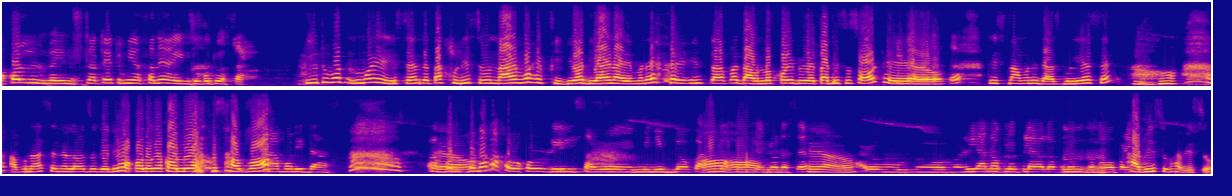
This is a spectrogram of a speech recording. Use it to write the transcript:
অকল ইনষ্টাতে তুমি আছা নে ইউটিউবতো আছা? ইউটিউবত মই ৰিচেণ্ট এটা খুলিছো নাই মই সেই ভিডিঅ' দিয়াই নাই মানে ইনষ্টাৰ পৰা ডাউনলোড কৰি দুই এটা দিছো চৰ্ট সেয়াই নামত আৰু। আছে? তৃষ্ণামণি দাস বুলি আছে। আপোনাৰ চেনেলৰ যোগেদি সকলোকে ক'লো আৰু চাব। দাস। সেয়া। বনাবা সৰু সৰু ৰিলচ আৰু মিনি ব্লগ আছে। আৰু ৰিয়ানক লৈ পেলাই অলপ বনাব ভাবিছো ভাবিছো।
